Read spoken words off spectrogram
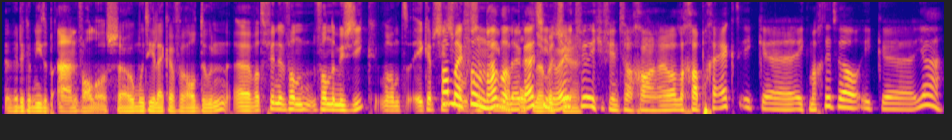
wil ik hem niet op aanvallen of zo. Moet hij lekker vooral doen. Wat vinden van, van de muziek? Want ik heb Oh, zoiets maar ik vond hem wel leuk uitzien hoor. Ik vind, ik vind het wel gewoon wel een grappige act. Ik, ik mag dit wel. Ik, ja, een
